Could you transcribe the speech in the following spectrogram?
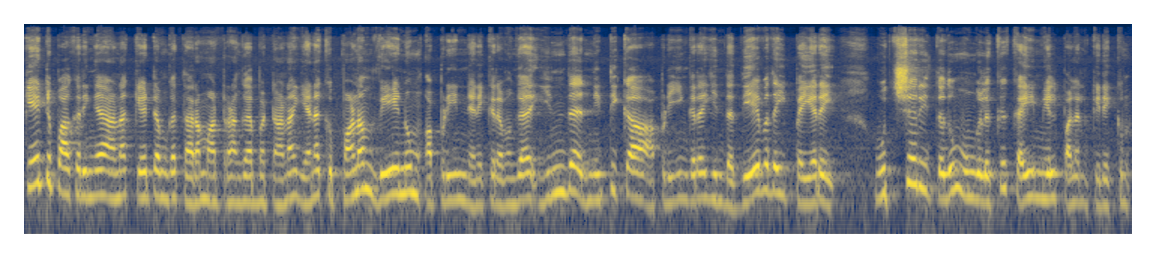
கேட்டு பார்க்குறீங்க. ஆனால் கேட்டவங்க தரமாட்டுறாங்க பட் ஆனால் எனக்கு பணம் வேணும் அப்படின்னு நினைக்கிறவங்க இந்த நித்திகா அப்படிங்கிற இந்த தேவதை பெயரை உச்சரித்ததும் உங்களுக்கு கைமேல் பலன் கிடைக்கும்.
